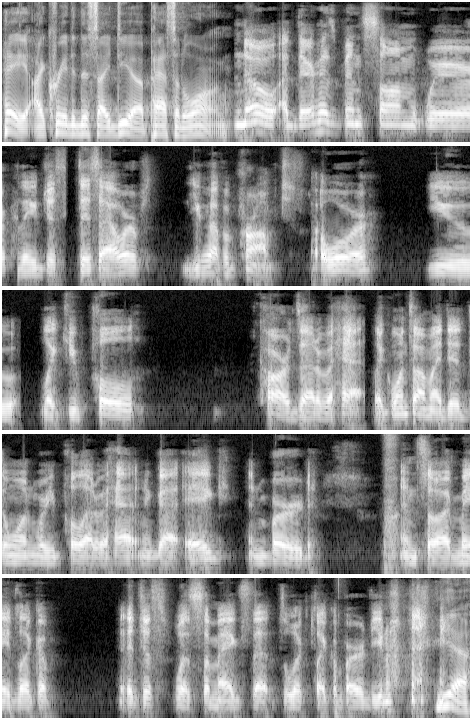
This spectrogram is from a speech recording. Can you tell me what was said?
"Hey, I created this idea, pass it along." no, uh, there has been some where they just this hour you have a prompt, or you like you pull cards out of a hat. Like one time I did the one where you pull out of a hat and it got egg and bird. And so I made like a it just was some eggs that looked like a bird, you know. Yeah.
